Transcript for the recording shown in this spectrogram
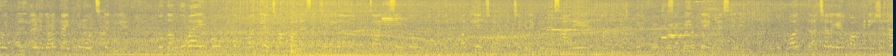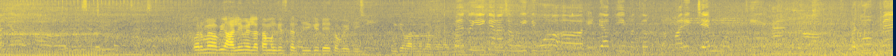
वो इतनी अलग अलग टाइप के रोल्स कर रही है। तो गंगूबाई को मतलब बहुत ही अच्छा रोल है संजय लीला जाली सर तो मतलब बहुत ही अच्छा अच्छे डायरेक्टर है सारे उनके जितने भी फ़िल्म सब भी इतने इंटरेस्टिंग है तो बहुत अच्छा लगेगा कॉम्बिनेशन आलिया और मैं अभी हाल ही में लता मंगेशकर जी की डेथ हो गई थी उनके बारे में क्या कहना मैं तो यही कहना चाहूँगी कि वो इंडिया की मतलब हमारी जेम थी एंड बट वो मैं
